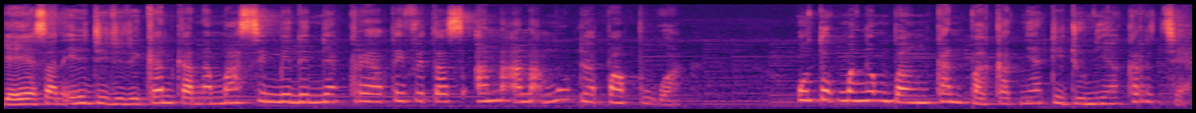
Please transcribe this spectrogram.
Yayasan ini didirikan karena masih minimnya kreativitas anak-anak muda Papua untuk mengembangkan bakatnya di dunia kerja.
